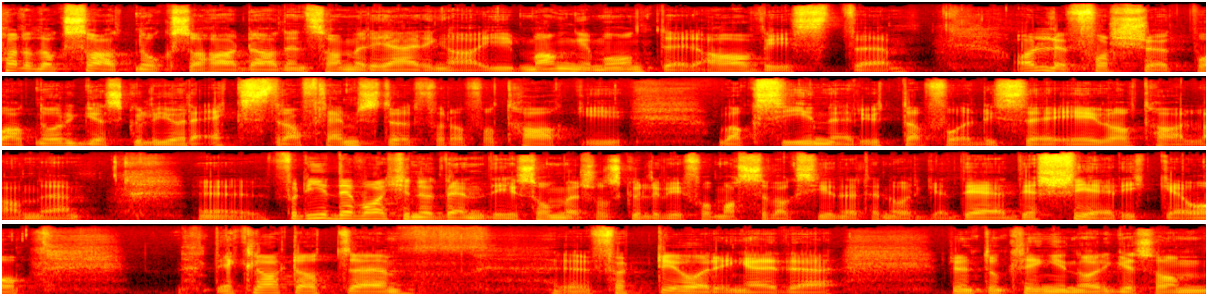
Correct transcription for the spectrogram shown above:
Paradoksalt nok så har da den samme regjeringa i mange måneder avvist eh, alle forsøk på at Norge skulle gjøre ekstra fremstøt for å få tak i vaksiner utenfor disse EU-avtalene. Eh, fordi det var ikke nødvendig. I sommer så skulle vi få masse vaksiner til Norge. Det, det skjer ikke. og det er klart at 40-åringer eh, rundt omkring i Norge som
